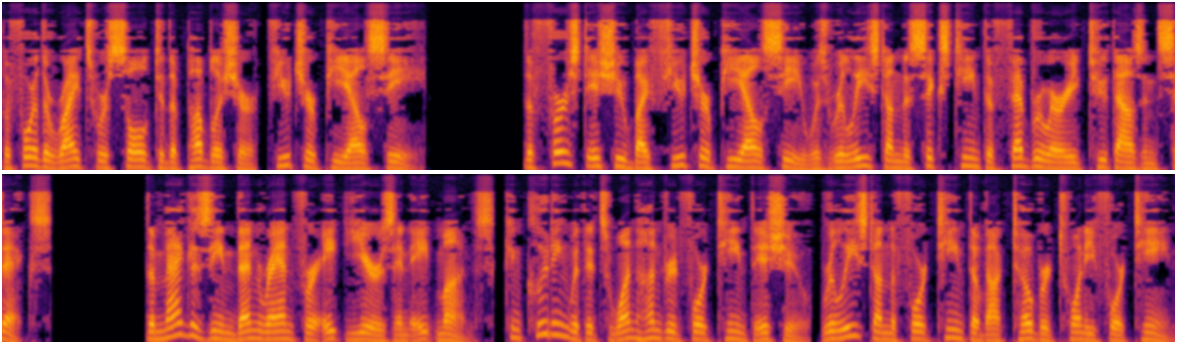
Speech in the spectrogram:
before the rights were sold to the publisher, Future plc. The first issue by Future plc was released on 16 February 2006. The magazine then ran for eight years and eight months, concluding with its 114th issue, released on 14 October 2014.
